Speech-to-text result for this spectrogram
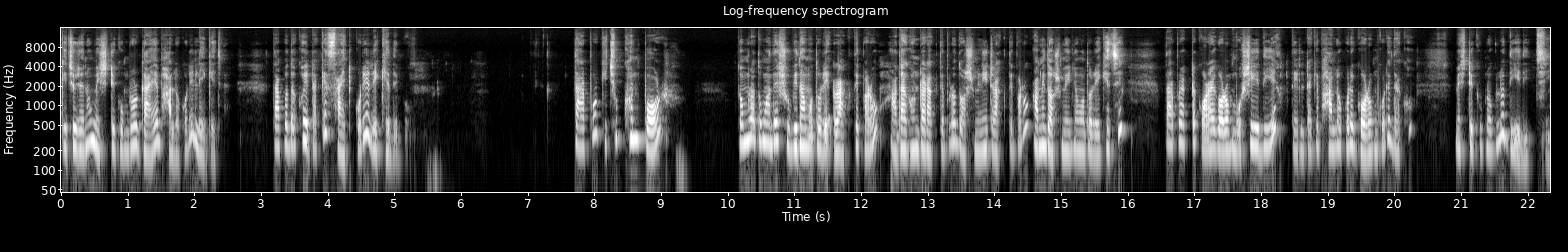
কিছু যেন মিষ্টি কুমড়োর গায়ে ভালো করে লেগে যায়। তারপর দেখো এটাকে সাইড করে রেখে দেব। তারপর কিছুক্ষণ পর তোমরা তোমাদের সুবিধা মতো রাখতে পারো। আধা ঘণ্টা রাখতে পারো, দশ মিনিট রাখতে পারো। আমি দশ মিনিটের মতো রেখেছি। তারপর একটা কড়াই গরম বসিয়ে দিয়ে তেলটাকে ভালো করে গরম করে দেখো মিষ্টি কুমড়োগুলো দিয়ে দিচ্ছি।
